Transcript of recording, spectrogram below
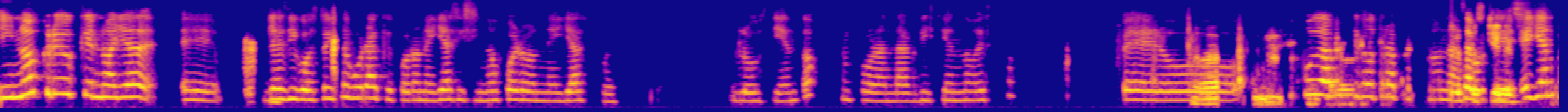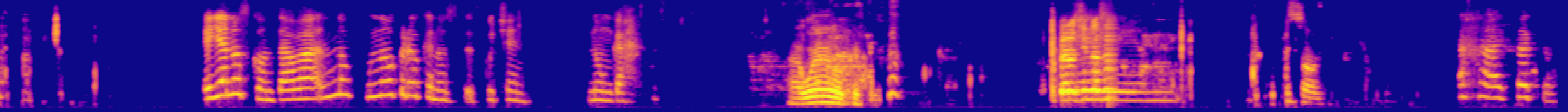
Y no creo que no haya, eh, les digo, estoy segura que fueron ellas y si no fueron ellas, pues lo siento por andar diciendo esto pero pudo haber sido otra persona, porque ella, ella nos contaba, no, no creo que nos escuchen nunca. A huevo que Pero si no. Em, ajá, exacto.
